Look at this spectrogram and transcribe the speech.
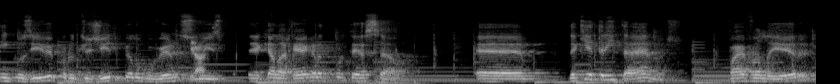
inclusive protegido pelo governo suíço. Tem aquela regra de proteção. É, daqui a 30 anos vai valer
